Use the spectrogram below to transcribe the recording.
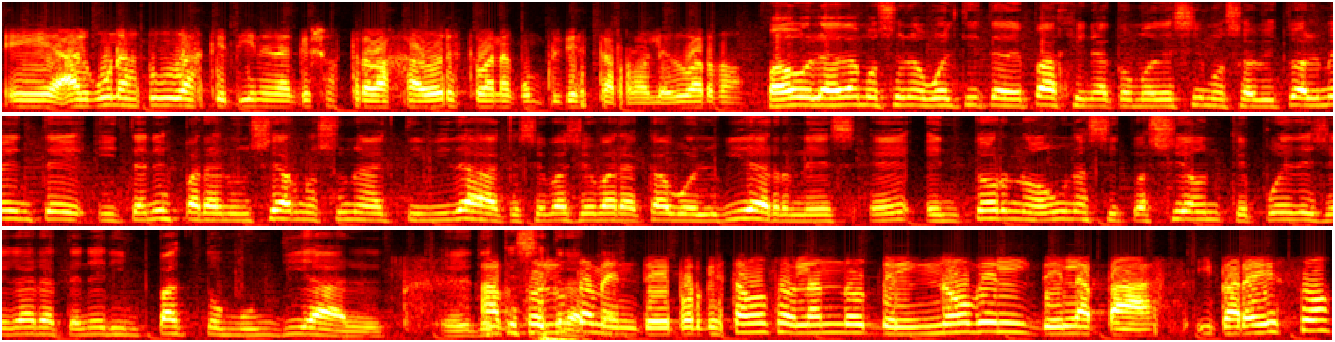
eh, algunas dudas que tienen aquellos trabajadores que van a cumplir este rol. Eduardo. Paola, damos una vueltita de página como decimos habitualmente y tenés para anunciarnos una actividad que se va a llevar a cabo el viernes eh, en torno a una situación que puede llegar a tener impacto mundial. Eh, Absolutamente, porque estamos hablando del Nobel de la Paz y para eso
